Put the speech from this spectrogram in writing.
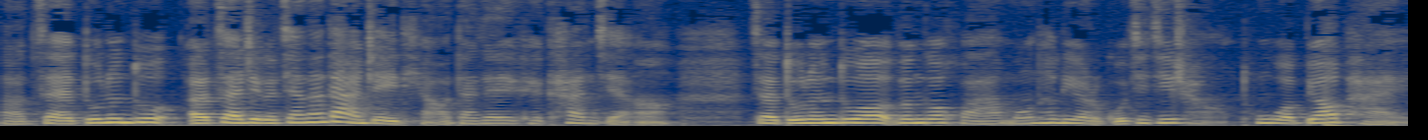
啊，在多伦多，呃，在这个加拿大这一条，大家也可以看见啊，在多伦多、温哥华、蒙特利尔国际机场，通过标牌、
